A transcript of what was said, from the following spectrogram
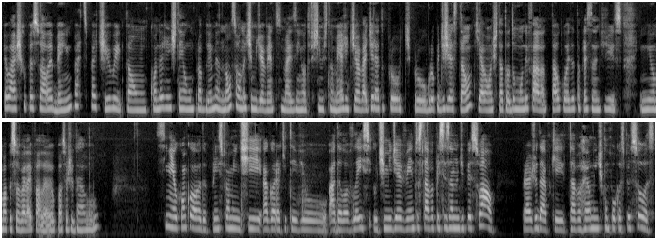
Eu acho que o pessoal é bem participativo, então quando a gente tem algum problema, não só no time de eventos, mas em outros times também, a gente já vai direto pro, pro grupo de gestão, que é onde tá todo mundo, e fala, tal coisa tá precisando disso. E uma pessoa vai lá e fala, eu posso ajudar o. Sim, eu concordo. Principalmente agora que teve o Ada Lovelace, o time de eventos estava precisando de pessoal para ajudar, porque estava realmente com poucas pessoas.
